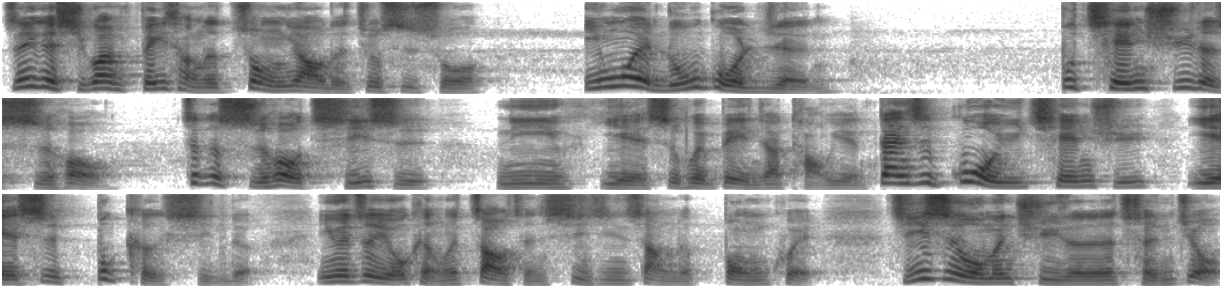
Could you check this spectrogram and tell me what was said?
这个习惯非常的重要的就是说，因为如果人不谦虚的时候，这个时候其实。你也是会被人家讨厌，但是过于谦虚也是不可行的，因为这有可能会造成信心上的崩溃。即使我们取得了成就，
